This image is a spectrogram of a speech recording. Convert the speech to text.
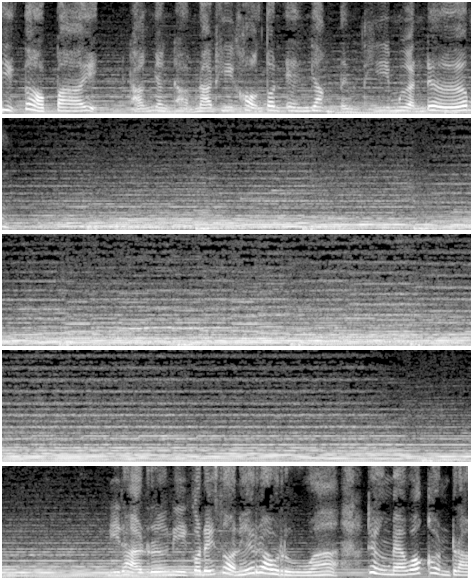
อีกต่อไป ทั้งยังทำหน้าที่ของตนเองอย่างเต็มที่เหมือนเดิม นิทานเรื่องนี้ก็ได้สอนให้เรารู้ว่า ถึงแม้ว่าคนเรา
